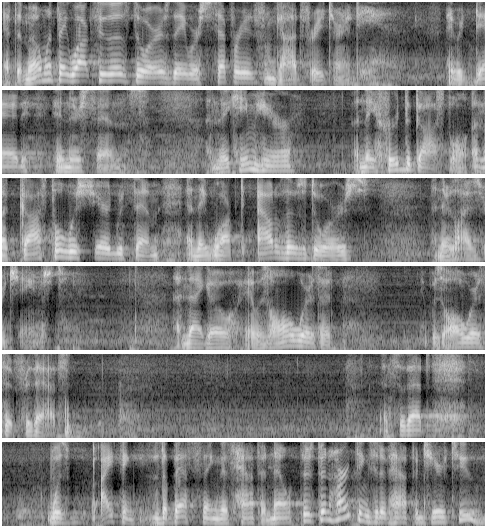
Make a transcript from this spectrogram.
at the moment they walked through those doors, they were separated from God for eternity. They were dead in their sins. And they came here and they heard the gospel, and the gospel was shared with them, and they walked out of those doors and their lives were changed. And I go, it was all worth it. It was all worth it for that. And so that was, I think, the best thing that's happened. Now, there's been hard things that have happened here too.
